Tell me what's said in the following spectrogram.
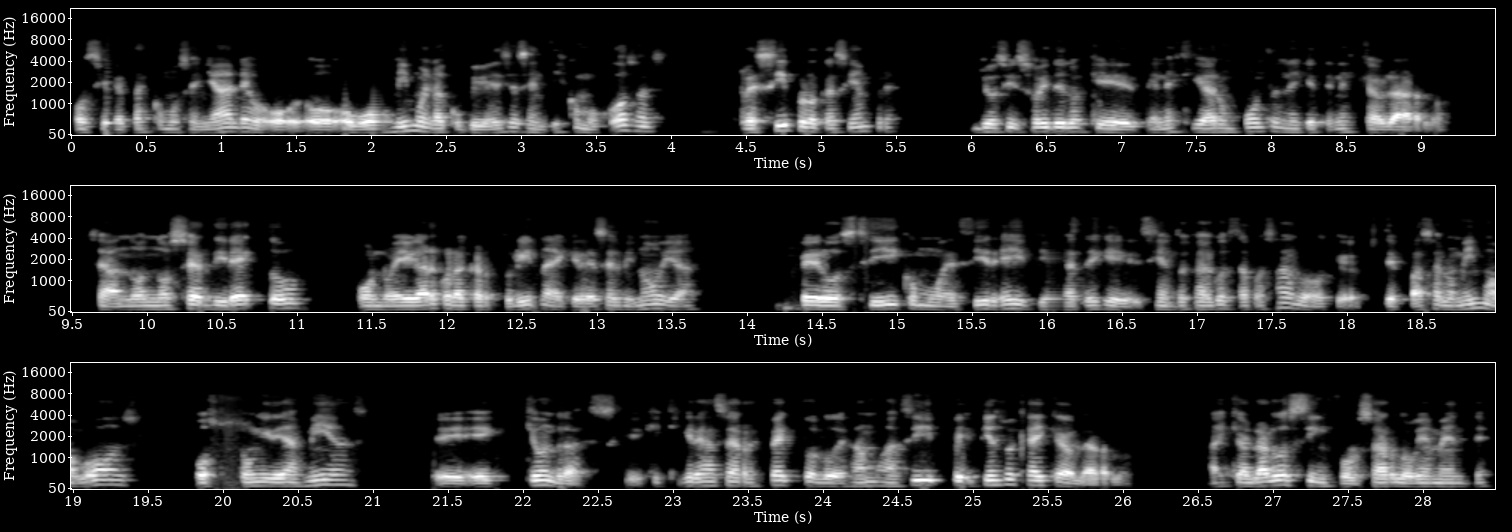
o ciertas como señales o, o, o vos mismo en la convivencia sentís como cosas recíprocas siempre. Yo sí soy de los que tenés que llegar a un punto en el que tenés que hablarlo. O sea, no, no ser directo o no llegar con la cartulina de querer ser mi novia, pero sí como decir, hey, fíjate que siento que algo está pasando, que te pasa lo mismo a vos, o son ideas mías, eh, eh, ¿qué onda? ¿Qué, ¿Qué, quieres hacer al respecto? ¿Lo dejamos así? Pienso que hay que hablarlo. Hay que hablarlo sin forzarlo, obviamente,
